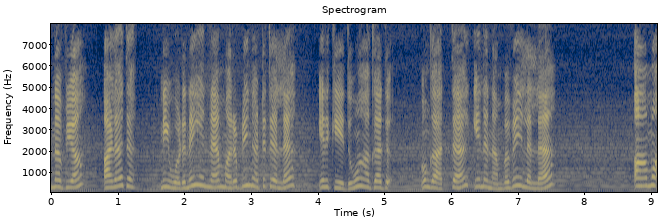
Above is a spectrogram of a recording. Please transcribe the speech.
நவ்யா அழாத நீ உடனே என்ன மறுபடியும் நட்டுட்டல்ல? எனக்கு எதுவும் ஆகாது. உங்க அத்தை என்ன நம்பவே இல்லல்ல. ஆமா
